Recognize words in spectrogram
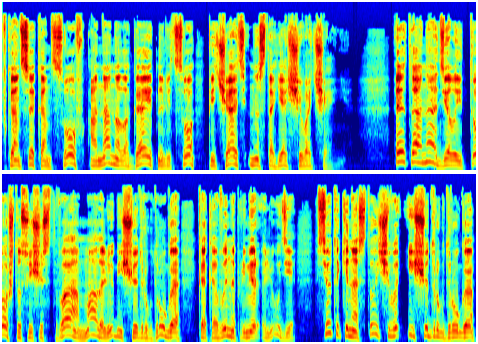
В конце концов, она налагает на лицо печать настоящего отчаяния. Это она делает то, что существа, мало любящие друг друга, каковы, например, люди, все-таки настойчиво ищут друг друга,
